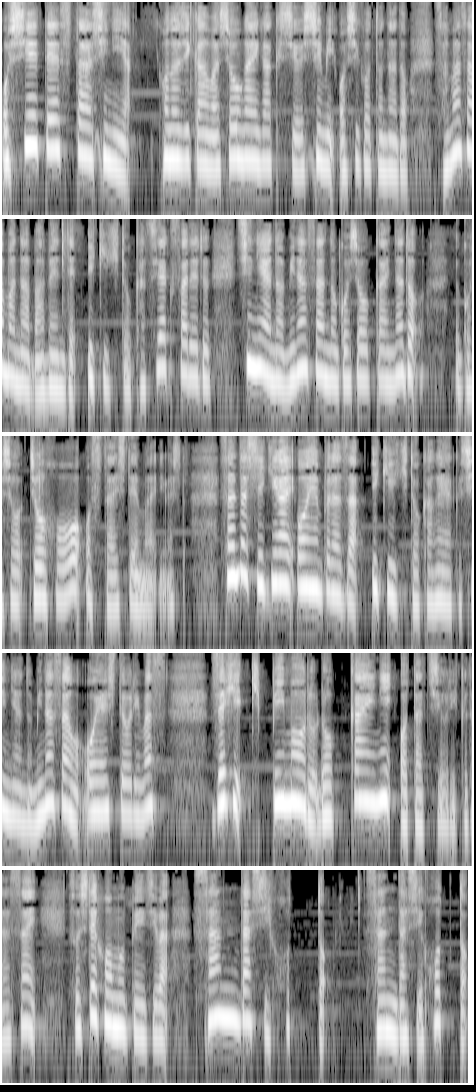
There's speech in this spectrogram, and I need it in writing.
教えてスターシニア。この時間は障害学習、趣味、お仕事など様々な場面で生き生きと活躍されるシニアの皆さんのご紹介などご情報をお伝えしてまいりました。三田市生きがい応援プラザ、生き生きと輝くシニアの皆さんを応援しております。ぜひ、キッピーモール6階にお立ち寄りください。そしてホームページは三田市ホット三田市ホット、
